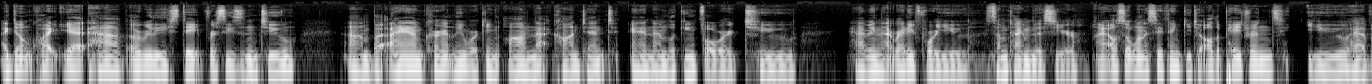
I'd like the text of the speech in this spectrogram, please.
I don't quite yet have a release date for season two, um, but I am currently working on that content and I'm looking forward to having that ready for you sometime this year. I also want to say thank you to all the patrons. You have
